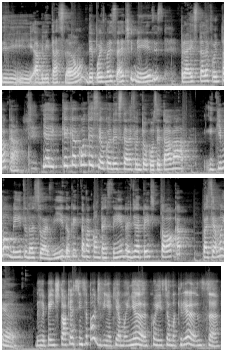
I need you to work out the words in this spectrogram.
e habilitação, depois mais sete meses para esse telefone tocar. E aí, o que, que aconteceu quando esse telefone tocou? Você estava em que momento da sua vida? O que estava acontecendo? E de repente toca Vai ser amanhã. De repente toque assim, você pode vir aqui amanhã conhecer uma criança?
